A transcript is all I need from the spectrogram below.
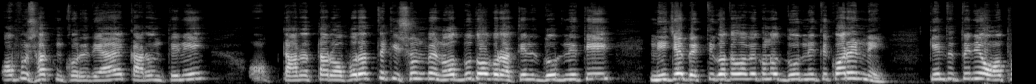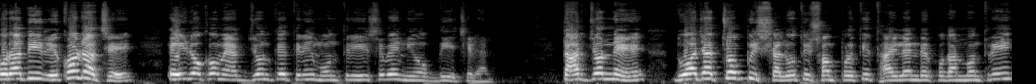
অপসারণ করে হয় কারণ তিনি তার তার অপরাধটা কি শুনবেন? অদ্ভুত অপরাধ। তিনি দুর্নীতি, নিজে ব্যক্তিগতভাবে কোনো দুর্নীতি করেননি। কিন্তু তিনি অপরাধী রেকর্ড আছে। এই রকম একজনকে তিনি মন্ত্রী হিসেবে নিয়োগ দিয়েছিলেন। তার জন্যে দু হাজার চব্বিশ সালে অতি সম্প্রতি থাইল্যান্ডের প্রধানমন্ত্রী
